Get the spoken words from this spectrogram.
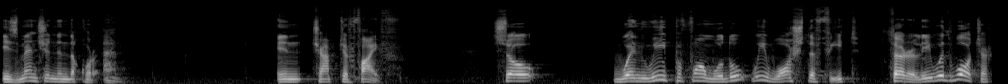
is mentioned in the Quran in chapter 5. So when we perform wudu, we wash the feet thoroughly with water.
